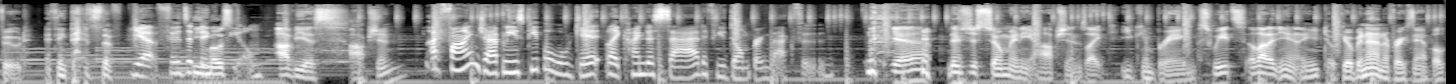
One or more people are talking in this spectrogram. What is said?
food. I think that's the yeah, food's a the big most deal. obvious option. I find Japanese people will get like kind of sad if you don't bring back food. Yeah, there's just so many options. Like you can bring sweets, a lot of you know Tokyo banana, for example,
